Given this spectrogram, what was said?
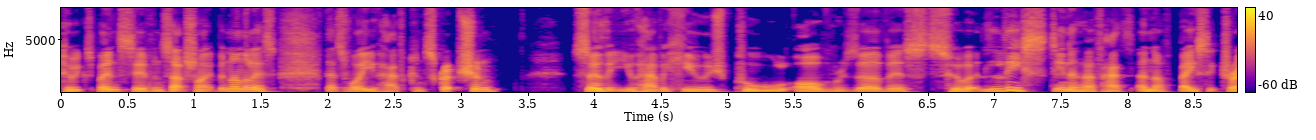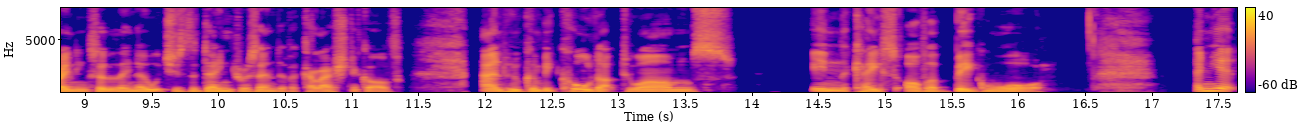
too expensive and such like. But nonetheless, that's why you have conscription, so that you have a huge pool of reservists who at least you know have had enough basic training so that they know which is the dangerous end of a Kalashnikov, and who can be called up to arms in the case of a big war. And yet,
